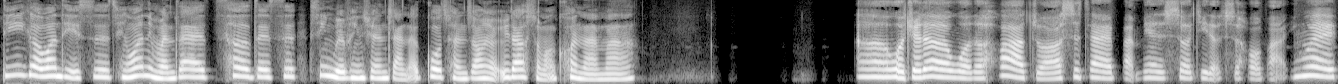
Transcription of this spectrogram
第一个问题是，请问你们在测这次性别平权展的过程中，有遇到什么困难吗？呃，我觉得我的话主要是在版面设计的时候吧，因为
